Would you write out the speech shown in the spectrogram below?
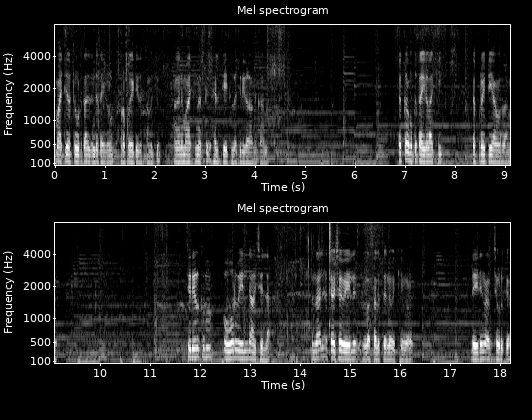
മാറ്റി നട്ട് കൊടുത്താൽ ഇതിന്റെ തൈകളും പ്രൊപ്പഗേറ്റ് ചെയ്തെടുക്കാൻ പറ്റും. അങ്ങനെ മാറ്റി നട്ട് ഹെൽത്തി ആയിട്ടുള്ള ചെടികളാണ് കാണുന്നത്. ഇതൊക്കെ നമുക്ക് തൈകളാക്കി സെപ്പറേറ്റ് ചെയ്യാവുന്നതാണ്. ചെടികൾക്കൊന്നും ഓവർ വെയിലിന്റെ ആവശ്യമില്ല. എന്നാൽ അത്യാവശ്യം വെയിൽ ഉള്ള സ്ഥലത്ത് തന്നെ വെക്കുകയും വേണം. ഡെയിലി നനച്ചു കൊടുക്കുക.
